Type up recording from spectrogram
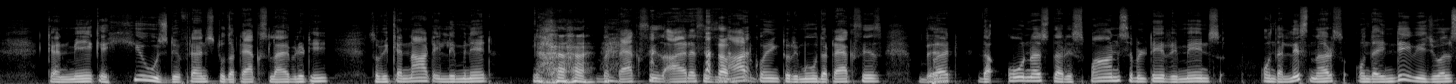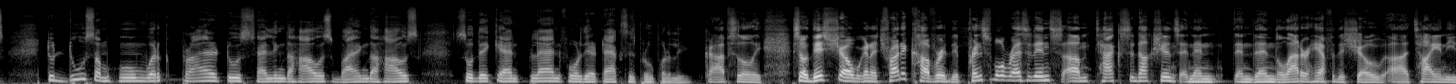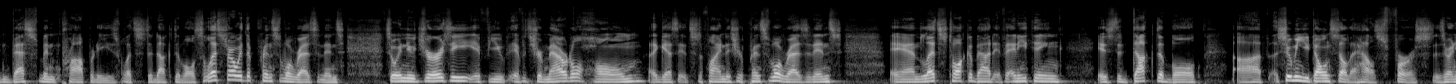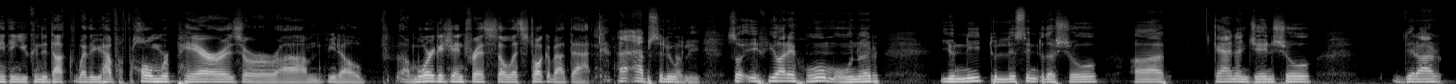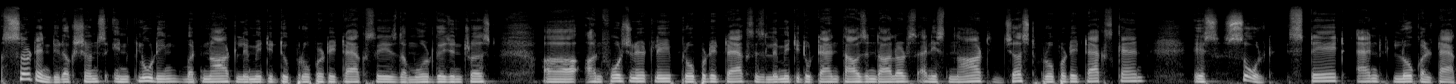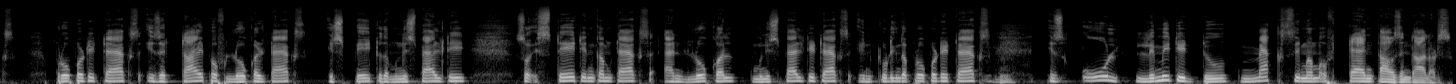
can make a huge difference to the tax liability. So we cannot eliminate the taxes. IRS is not going to remove the taxes, but the onus, the responsibility remains on the listeners, on the individuals to do some homework prior to selling the house, buying the house, so they can plan for their taxes properly. Absolutely. So this show, we're going to try to cover the principal residence um, tax deductions, and then and then the latter half of the show uh, tie in the investment properties, what's deductible. So let's start with the principal residence. So in New Jersey, if you if it's your marital home, I guess it's defined as your principal residence, and let's talk about if anything is deductible, uh, assuming you don't sell the house first. Is there anything you can deduct, whether you have home repairs or um, you know a mortgage interest? So let's talk about that. Uh, absolutely. So if you are a homeowner, you need to listen to the show, uh, Ken and Jane show. There are certain deductions, including but not limited to property taxes, the mortgage interest. Uh, unfortunately, property tax is limited to ten thousand dollars, and it's not just property tax. Ken is SALT state and local tax. Property tax is a type of local tax it's paid to the municipality. So state income tax and local municipality tax, including the property tax, mm-hmm. is all limited to maximum of ten thousand dollars.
